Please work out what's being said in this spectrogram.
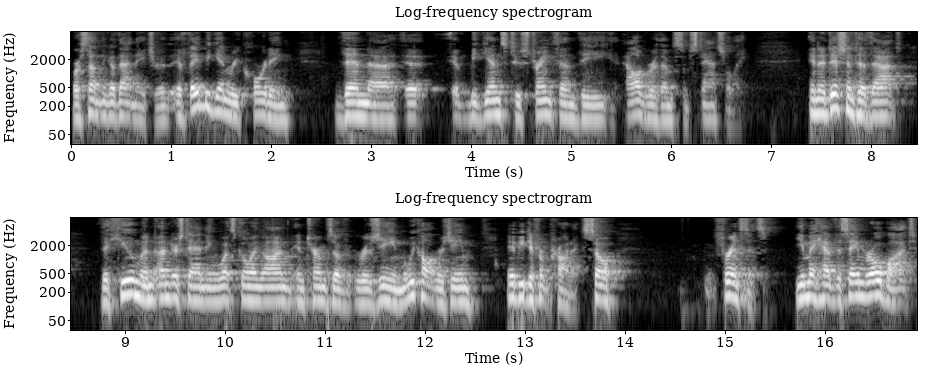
or something of that nature. If they begin recording, then uh, it, it begins to strengthen the algorithm substantially. In addition to that, the human understanding what's going on in terms of regime, we call it regime, maybe different products. So for instance, you may have the same robot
